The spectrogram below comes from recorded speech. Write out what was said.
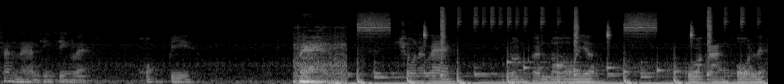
ช่างนานจริงๆเลย 6 ปี ช่วงแรกๆโดนเพื่อนล้อไว้เยอะ กลัวการโพสเลย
